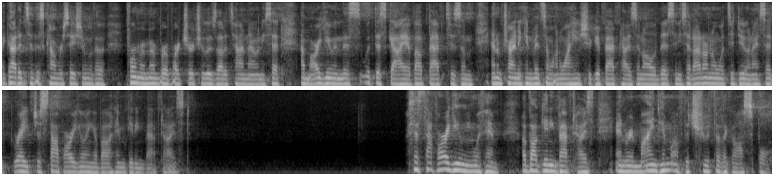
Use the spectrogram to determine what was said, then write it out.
I got into this conversation with a former member of our church who lives out of town now, and he said, I'm arguing this with this guy about baptism, and I'm trying to convince him on why he should get baptized and all of this. And he said, I don't know what to do. And I said, Great, just stop arguing about him getting baptized. I said, Stop arguing with him about getting baptized and remind him of the truth of the gospel,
